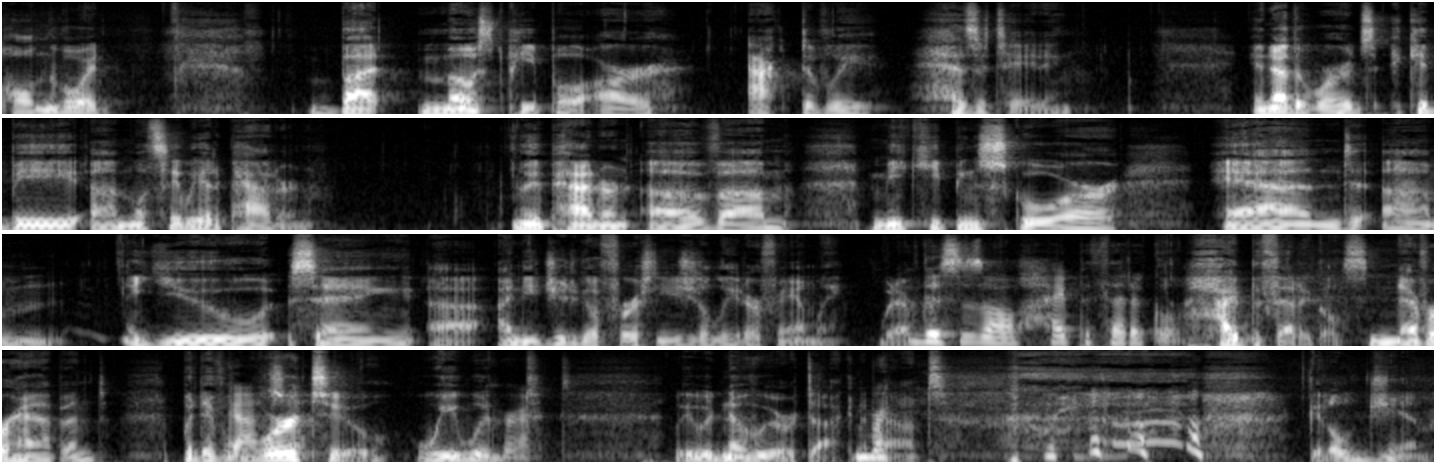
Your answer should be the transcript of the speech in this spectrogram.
Holding the void. But most people are actively hesitating. In other words, it could be um, let's say we had a pattern. A pattern of um, me keeping score and um, you saying, uh, I need you to go first, I need you to lead our family, whatever. This is all hypothetical. Hypotheticals never happened, but if it were to, we would Correct. we would know who we were talking Right. about. Good old Jim.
